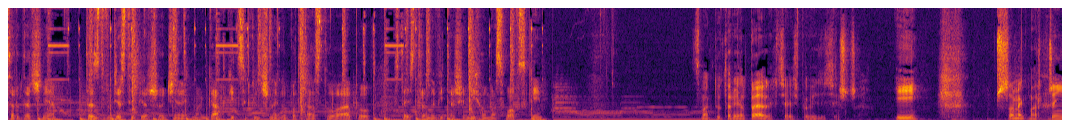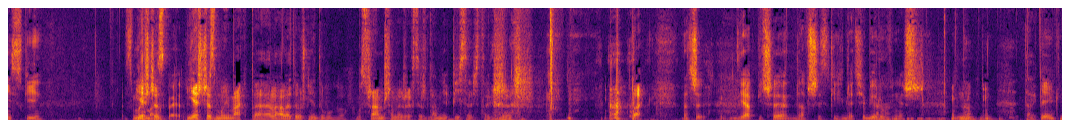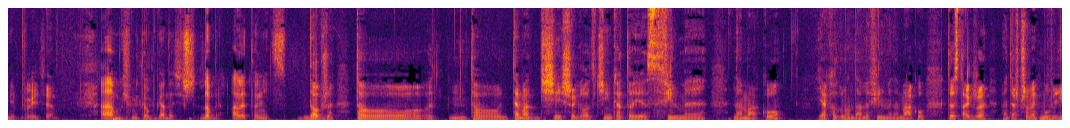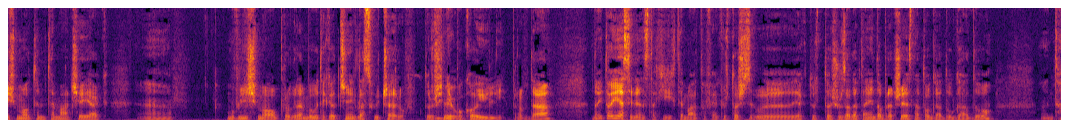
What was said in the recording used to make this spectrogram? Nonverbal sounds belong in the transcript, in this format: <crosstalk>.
serdecznie. To jest 21 odcinek Magatki, cyklicznego podcastu o Apple. Z tej strony wita się Michał Masłowski. Z MacTutorial.pl chciałeś powiedzieć jeszcze. I Przemek Marczyński z mój jeszcze, Mac.pl. Jeszcze z mój Mac.pl, ale to już niedługo. Bo słyszałem, Przemek, że chcesz dla mnie pisać, także... <laughs> tak. Znaczy, ja piszę dla wszystkich, dla ciebie również. No, tak. Pięknie powiedziane. A, musimy to obgadać jeszcze. Dobra, ale to nic. Dobrze, to, to temat dzisiejszego odcinka to jest filmy na Macu. Jak oglądamy filmy na Macu? To jest tak, że pamiętasz, Przemek, mówiliśmy o tym temacie, jak yy, mówiliśmy o programie, był taki odcinek dla switcherów, którzy się był. niepokoili, prawda? No i to jest jeden z takich tematów. Jak już ktoś, yy, jak ktoś już zada pytanie, dobra, czy jest na to gadu-gadu, to,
